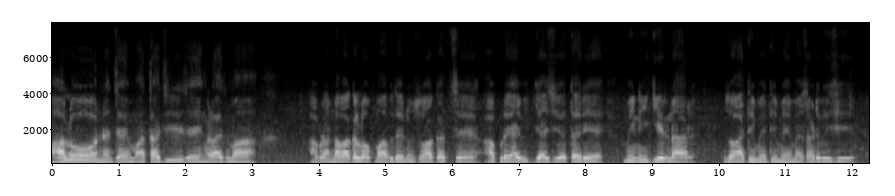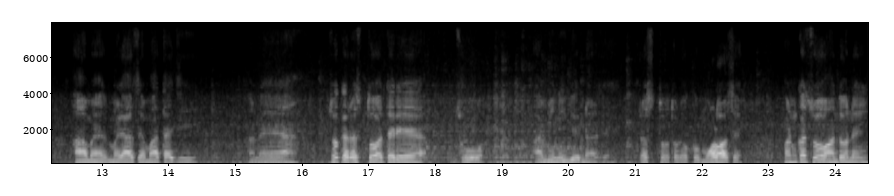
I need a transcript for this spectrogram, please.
હાલો અને જય માતાજી, જય હિંગળાજમાં. આપણા નવા ગલોપમાં બધાનું સ્વાગત છે. આપણે આવી ગયા છીએ અત્યારે મિની ગિરનાર. જો આ ધીમે ધીમે અમે ચડવી છીએ. આ અમે મળ્યા છે માતાજી. અને જો કે રસ્તો અત્યારે જુઓ આ મિની ગિરનાર છે. રસ્તો થોડોક મોળો છે, પણ કશો વાંધો નહીં.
